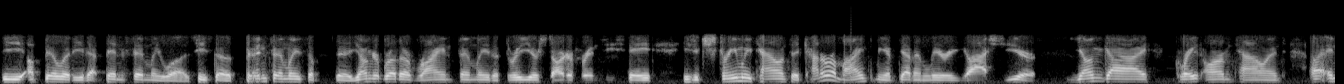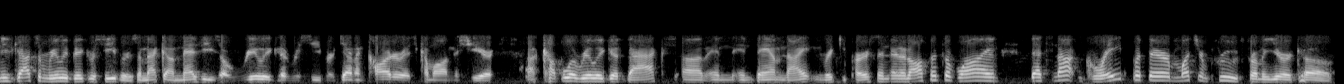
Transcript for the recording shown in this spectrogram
the ability that Ben Finley was. He's the Ben Finley's the, the younger brother of Ryan Finley, the three-year starter for NC State. He's extremely talented. Kind of reminds me of Devin Leary last year. Young guy, great arm talent, uh, and he's got some really big receivers. Emeka Emezie's a really good receiver. Devin Carter has come on this year. A couple of really good backs um, in, in Bam Knight and Ricky Person, and an offensive line that's not great, but they're much improved from a year ago.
